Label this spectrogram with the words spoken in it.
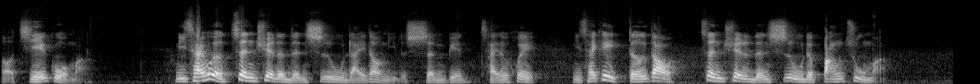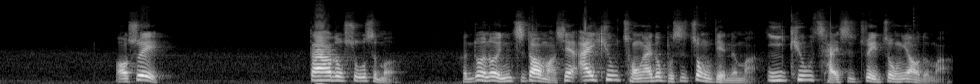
哦结果嘛，你才会有正确的人事物来到你的身边，才会你才可以得到正确的人事物的帮助嘛。哦，所以大家都说什么？很多人都已经知道嘛，现在 IQ 从来都不是重点的嘛，EQ 才是最重要的嘛。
